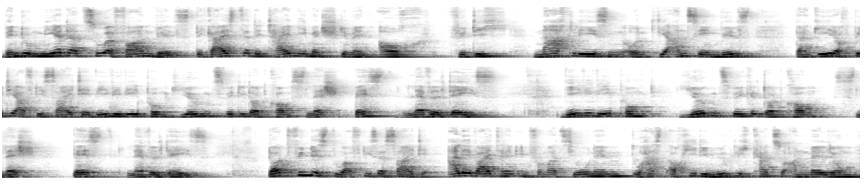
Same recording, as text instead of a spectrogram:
wenn du mehr dazu erfahren willst, begeisterte Teilnehmerstimmen auch für dich nachlesen und dir ansehen willst, dann geh doch bitte auf die Seite www.jürgenzwickel.com slash bestleveldays www.jürgenzwickel.com slash bestleveldays Dort findest du auf dieser Seite alle weiteren Informationen. Du hast auch hier die Möglichkeit zur Anmeldung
